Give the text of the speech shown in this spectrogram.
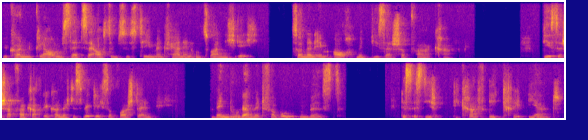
Wir können Glaubenssätze aus dem System entfernen und zwar nicht ich, sondern eben auch mit dieser Schöpferkraft diese Schöpferkraft, ihr könnt euch das wirklich so vorstellen, wenn du damit verbunden bist, das ist die, die Kraft, die kreiert.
